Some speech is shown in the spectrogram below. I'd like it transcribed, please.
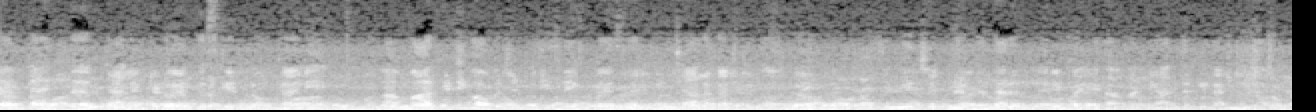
అంతా ఎంత టాలెంటెడ్ ఎంత స్కిల్ కానీ ఆ మార్కెటింగ్ ఆపర్చునిటీస్ లేకపోయేసరికి చాలా కష్టంగా ఉంది. మీరు చెప్పినట్టు ధరలు పెరిగిపోయాయి కాబట్టి అందరికీ కష్టంగా ఉంది.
